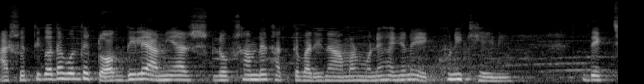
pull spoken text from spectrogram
আর সত্যি কথা বলতে টক দিলে আমি আর লোভ সামলে থাকতে পারি না। আমার মনে হয় যেন এক্ষুনি খেয়ে নিই। দেখছ?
